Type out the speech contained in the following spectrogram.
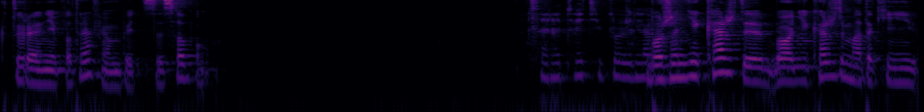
które nie potrafią być ze sobą? Sara, to ja ci powinnam... Bo że nie każdy, bo nie każdy ma taki,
